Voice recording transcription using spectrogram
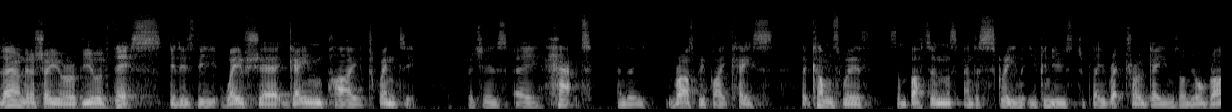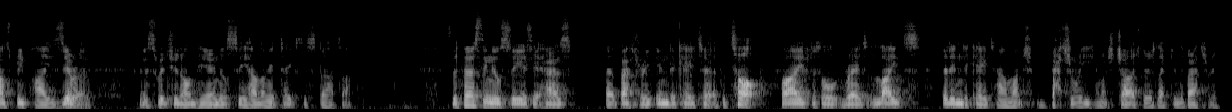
Today I'm going to show you a review of this. It is the Waveshare Game Pi 20, which is a hat and a Raspberry Pi case that comes with some buttons and a screen that you can use to play retro games on your Raspberry Pi Zero. So I'm going to switch it on here and you'll see how long it takes to start up. So the first thing you'll see is it has a battery indicator at the top, five little red lights that indicate how much battery, how much charge there is left in the battery.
